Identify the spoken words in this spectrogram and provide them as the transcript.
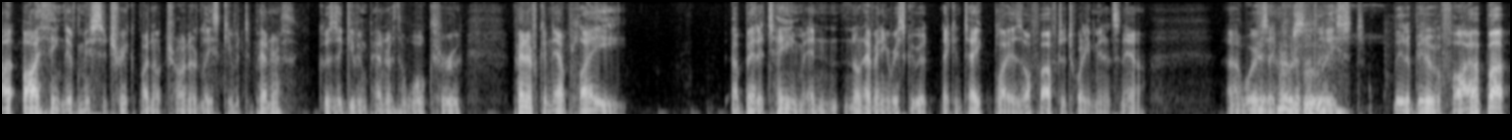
I, I think they've missed a trick by not trying to at least give it to Penrith because they're giving Penrith a walkthrough. Penrith can now play a better team and not have any risk of it. They can take players off after 20 minutes now, uh, whereas yeah, they could absolutely. have at least lit a bit of a fire. But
